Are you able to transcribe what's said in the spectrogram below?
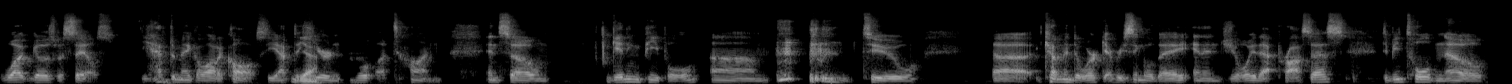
what goes with sales you have to make a lot of calls you have to yeah. hear a ton and so getting people um, to uh, come into work every single day and enjoy that process to be told no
